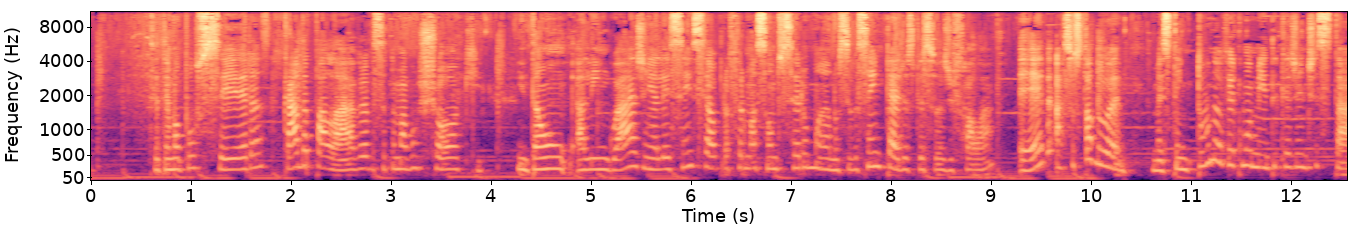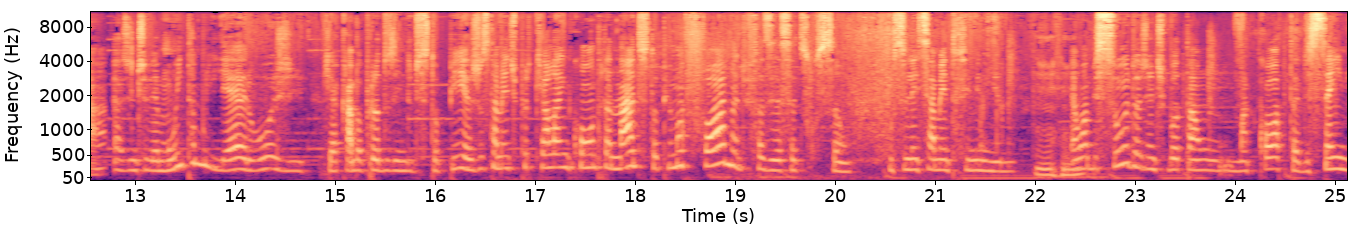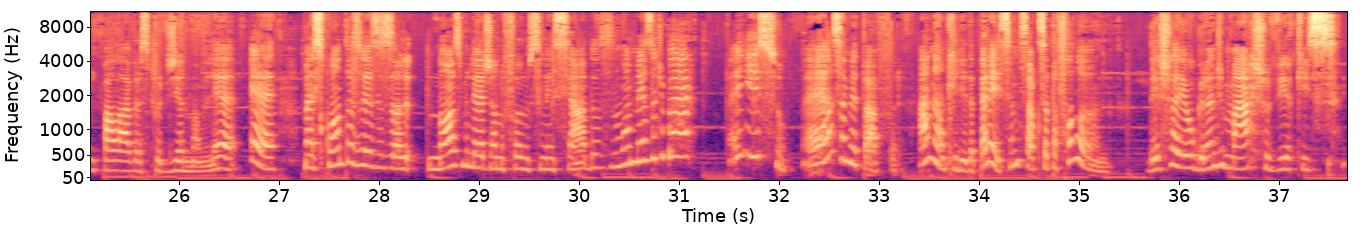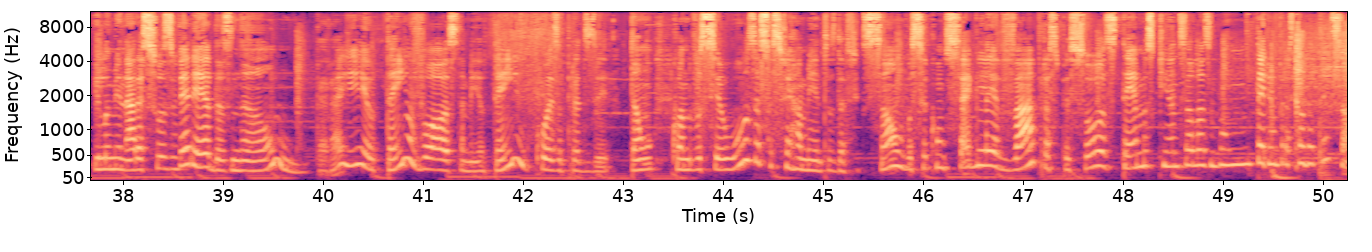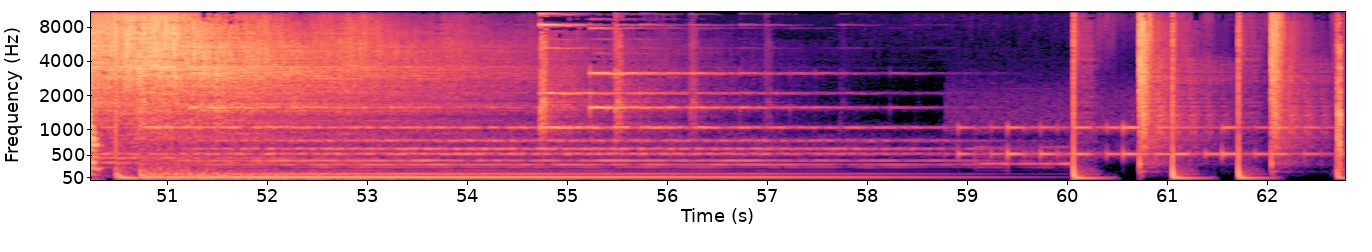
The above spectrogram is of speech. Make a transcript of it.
Você tem uma pulseira, cada palavra você tomava um choque. Então, a linguagem é essencial para a formação do ser humano. Se você impede as pessoas de falar, é assustador, mas tem tudo a ver com o momento em que a gente está. A gente vê muita mulher hoje que acaba produzindo distopia justamente porque ela encontra na distopia uma forma de fazer essa discussão, o silenciamento feminino. Uhum. É um absurdo a gente botar um, uma cota de 100 palavras por dia numa mulher? É, mas quantas vezes nós mulheres já não fomos silenciadas numa mesa de bar? É isso. É essa a metáfora. Ah, não, querida, peraí, você não sabe o que você tá falando. Deixa eu, grande macho, vir aqui iluminar as suas veredas. Não, peraí, eu tenho voz também, eu tenho coisa para dizer. Então, quando você usa essas ferramentas da ficção, você consegue levar para as pessoas temas que antes elas não teriam prestado atenção.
